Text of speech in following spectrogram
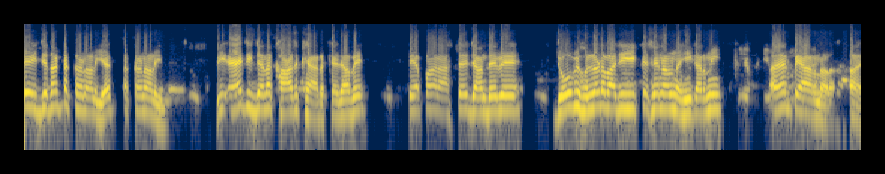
ਇਹ ਇੱਜ਼ਤਾਂ ਢੱਕਣ ਵਾਲੀ ਹੈ ਤੱਕਣ ਵਾਲੀ। ਵੀ ਇਹ ਚੀਜ਼ਾਂ ਦਾ ਖਾਸ ਖਿਆਲ ਰੱਖਿਆ ਜਾਵੇ ਤੇ ਆਪਾਂ ਰਸਤੇ ਜਾਂਦੇ ਵੇ ਜੋ ਵੀ ਹੁੱਲੜਬਾਜੀ ਕਿਸੇ ਨਾਲ ਨਹੀਂ ਕਰਨੀ ਐਨ ਪਿਆਰ ਨਾਲ ਹਾਂ।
